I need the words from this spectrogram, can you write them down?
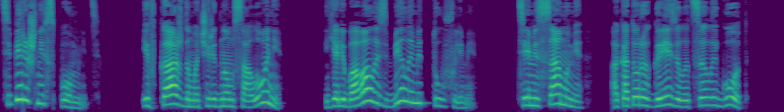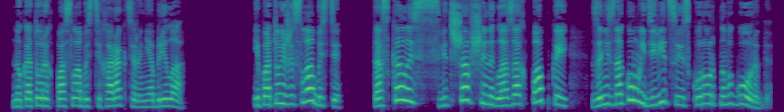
теперь уж не вспомнить. И в каждом очередном салоне я любовалась белыми туфлями, теми самыми, о которых грезила целый год, но которых по слабости характера не обрела. И по той же слабости таскалась с ветшавшей на глазах папкой за незнакомой девицей из курортного города.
